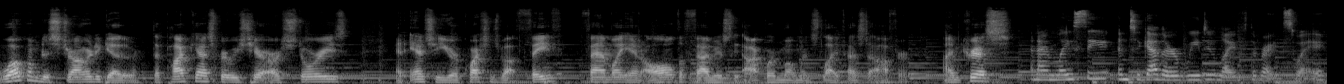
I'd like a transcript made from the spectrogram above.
Welcome to Stronger Together, the podcast where we share our stories and answer your questions about faith, family, and all the fabulously awkward moments life has to offer. I'm Chris. And I'm Lacey, and together we do life the right way.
